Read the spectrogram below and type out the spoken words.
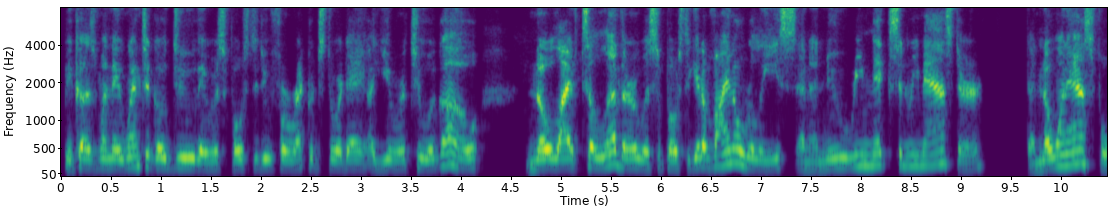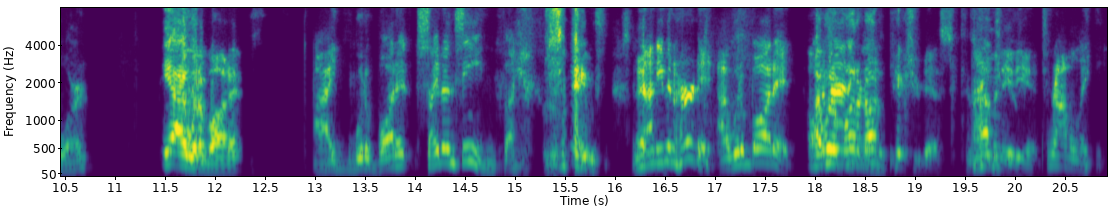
because when they went to go do, they were supposed to do for Record Store Day a year or two ago. No Life Till Leather was supposed to get a vinyl release and a new remix and remaster that no one asked for. yeah, I would have bought it. I would have bought it sight unseen, like Same. not even heard it. I would have bought it. I would have bought it on picture disc because I'm an idiot. probably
